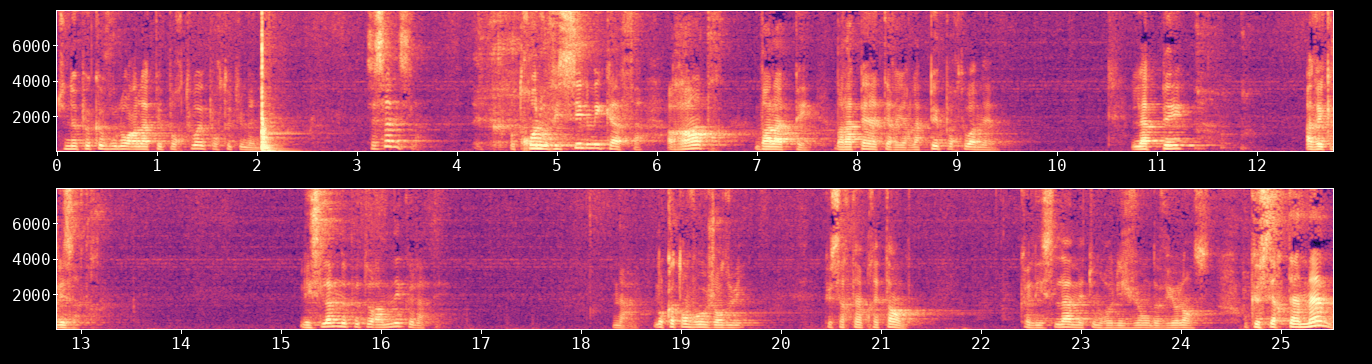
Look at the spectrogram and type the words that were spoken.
Tu ne peux que vouloir la paix pour toi et pour toute l'humanité. C'est ça l'islam. Rentre dans la paix, dans la paix intérieure, la paix pour toi-même. La paix avec les autres. L'islam ne peut te ramener que la paix. Non. Donc quand on voit aujourd'hui que certains prétendent que l'islam est une religion de violence, ou que certains même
